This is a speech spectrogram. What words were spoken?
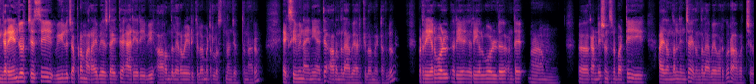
ఇంకా రేంజ్ వచ్చేసి వీళ్ళు చెప్పడం అరాయ్ బేస్డ్ అయితే హ్యారియర్ ఇవి ఆరు వందల ఇరవై ఏడు కిలోమీటర్లు వస్తుందని చెప్తున్నారు. ఎక్స్ఈవి నైన్ అయితే ఆరు వందల యాభై ఆరు కిలోమీటర్లు. But real world real world అంటే కండిషన్స్ని బట్టి ఐదు వందల నుంచి ఐదు వందల యాభై వరకు రావచ్చు.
